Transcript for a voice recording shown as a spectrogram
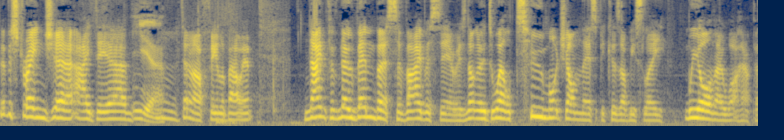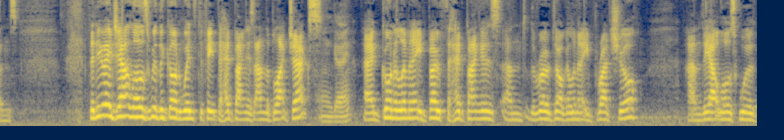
Bit of a strange uh, idea. Yeah. Mm, don't know how I feel about it. 9th of November, Survivor Series. Not going to dwell too much on this because obviously we all know what happens. The New Age Outlaws with the Godwinns defeat the Headbangers and the Blackjacks. Okay. Uh, Gunn eliminated both the Headbangers and the Road Dogg eliminated Bradshaw. And the Outlaws were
